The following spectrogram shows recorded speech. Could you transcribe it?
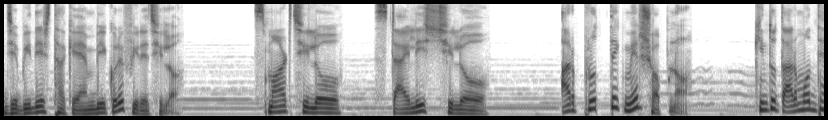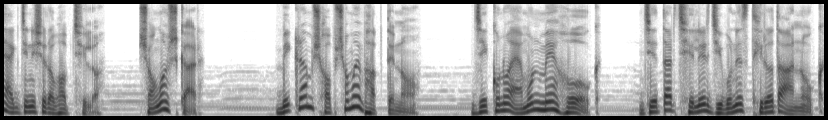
যে বিদেশ থাকে এমবিএ করে ফিরেছিল। স্মার্ট ছিল, স্টাইলিশ ছিল, আর প্রত্যেক মেয়ের স্বপ্ন। কিন্তু তার মধ্যে এক জিনিসের অভাব ছিল, সংস্কার। বিক্রম সবসময় ভাবতেন যে কোনো এমন মেয়ে হোক, যে তার ছেলের জীবনে স্থিরতা আনুক,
